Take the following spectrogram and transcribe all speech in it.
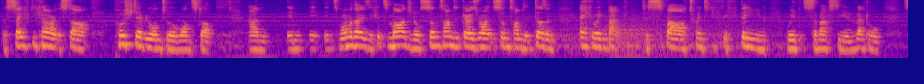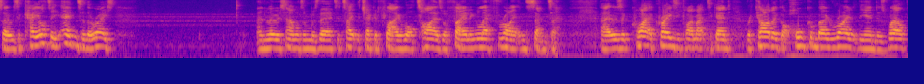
The safety car at the start pushed everyone to a one stop, and in, it, it's one of those, if it's marginal, sometimes it goes right, sometimes it doesn't. Echoing back to Spa 2015 with Sebastian Vettel. So it was a chaotic end to the race. And Lewis Hamilton was there to take the checkered flag while tyres were failing left, right, and centre. Uh, it was a quite a crazy climactic end. Ricciardo got Hulkenberg right at the end as well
